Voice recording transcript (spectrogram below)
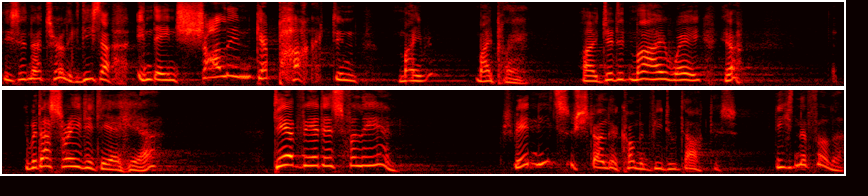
dieses Natürliche, dieser in den Schallen gepackten my, my plan. I did it my way. Ja. Über das redet er hier. Der wird es verlieren. Es wird nie zustande kommen, wie du dachtest. Nicht in der Fülle.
